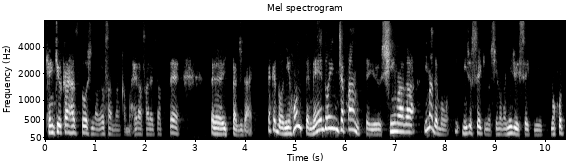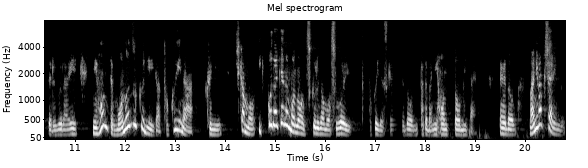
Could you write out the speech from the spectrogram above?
研究開発投資の予算なんかも減らされちゃって、えー、いった時代。だけど日本ってメイドインジャパンっていう神話が今でも20世紀の神話が21世紀に残ってるぐらい日本ってものづくりが得意な国しかも一個だけのものを作るのもすごい得意ですけど例えば日本刀みたいな。だけどマニュファクチャリング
